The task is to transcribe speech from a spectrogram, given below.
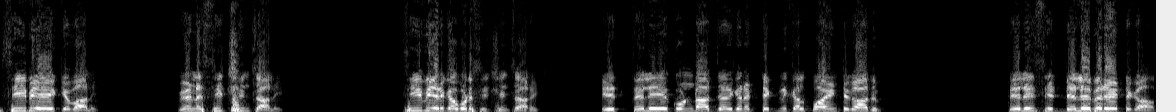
సిబిఐకి ఇవ్వాలి. వీళ్ళని శిక్షించాలి. సివియర్గా కూడా శిక్షించాలి. ఇది తెలియకుండా జరిగిన టెక్నికల్ పాయింట్ కాదు. తెలిసి డెలిబరేట్గా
